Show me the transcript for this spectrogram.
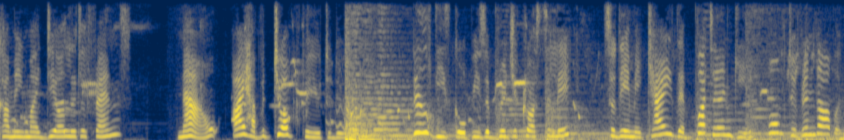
coming, my dear little friends. Now, I have a job for you to do. Build these gopis a bridge across the lake so they may carry their butter and ghee home to Vrindavan.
